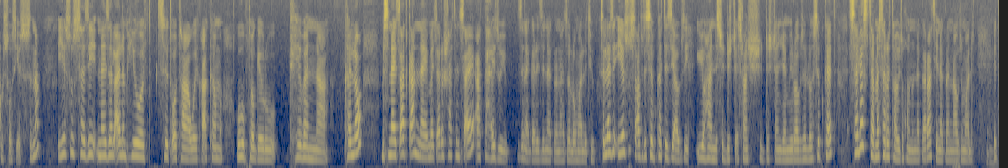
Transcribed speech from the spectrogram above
ክርስቶስ የሱስ። እና የሱስ ሰዚ ናይ ዘለኣለም ሕይወት ስጦታ ወይ ከኣ ከም ውህብቶ ገይሩ ክህበና ከሎ ምስ ናይ ጻድቃን ናይ መጨረሻ ትንሳኤ ኣታሒዙ እዩ እዚ ነገር እዚ ዝነግረና ዘሎ ማለት እዩ። ስለዚ ኢየሱስ ኣብዚ ስብከት እዚ ኣብዚ ዮሐንስ ሽዱሽተ ዕስራን ሽዱሽተን ጀሚሩ ኣብ ዘሎ ስብከት ሰለስተ መሰረታዊ ዝኾኑ ነገራት ይነግረና ኣብዚ ማለት እቲ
